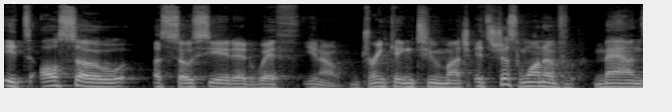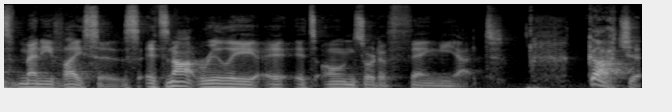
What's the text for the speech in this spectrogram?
it's also associated with you know drinking too much. It's just one of man's many vices. It's not really i- its own sort of thing yet. Gotcha.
